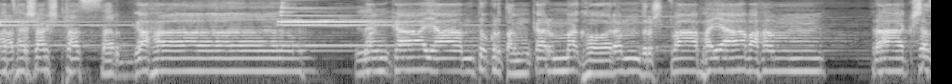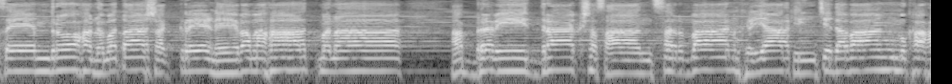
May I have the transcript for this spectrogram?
अथ षष्ठः सर्गः। लङ्कायाम् तु कृतम् कर्म घोरम् दृष्ट्वा भयावहम्। राक्षसेन्द्रो हनुमता शक्रेणेव महात्मना। अब्रवीद्राक्षसान् सर्वान् ह्रिया किञ्चिदवाङ्मुखः।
